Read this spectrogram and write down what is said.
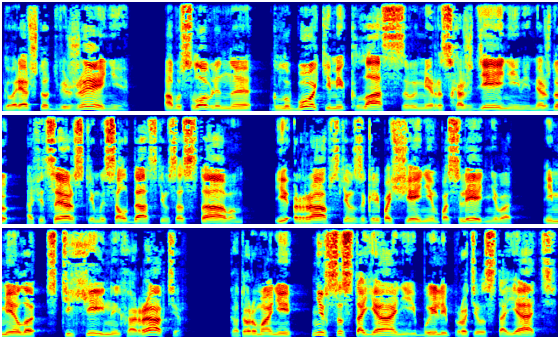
говорят, что движение – обусловленное глубокими классовыми расхождениями между офицерским и солдатским составом и рабским закрепощением последнего, имело стихийный характер, которому они не в состоянии были противостоять,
